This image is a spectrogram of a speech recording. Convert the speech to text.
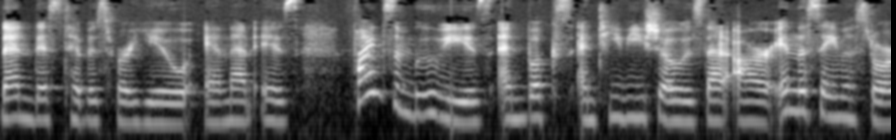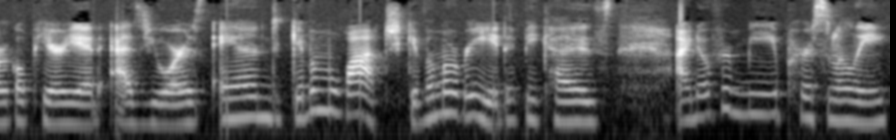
then this tip is for you. And that is find some movies and books and TV shows that are in the same historical period as yours and give them a watch, give them a read because I know for me personally,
